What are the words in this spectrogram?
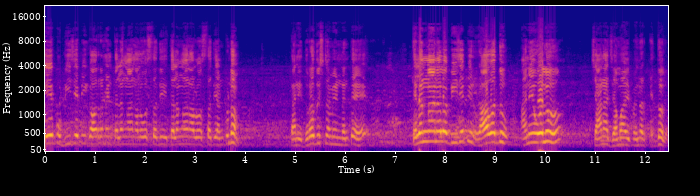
రేపు బీజేపీ గవర్నమెంట్ తెలంగాణలో వస్తుంది తెలంగాణలో వస్తుంది అనుకున్నాం. కానీ దురదృష్టం ఏంటంటే తెలంగాణలో బీజేపీ రావద్దు అనేవాళ్ళు చాలా జమ అయిపోయినారు పెద్దోళ్ళు.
